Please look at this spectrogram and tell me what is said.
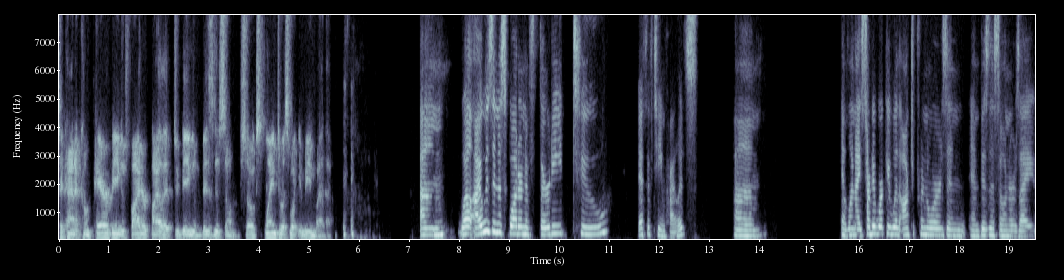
to kind of compare being a fighter pilot to being a business owner. So explain to us what you mean by that. um, well, I was in a squadron of 32 F-15 pilots. Um, and when I started working with entrepreneurs and, and business owners, I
